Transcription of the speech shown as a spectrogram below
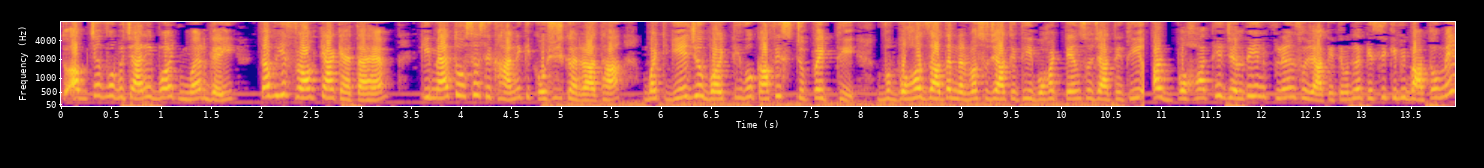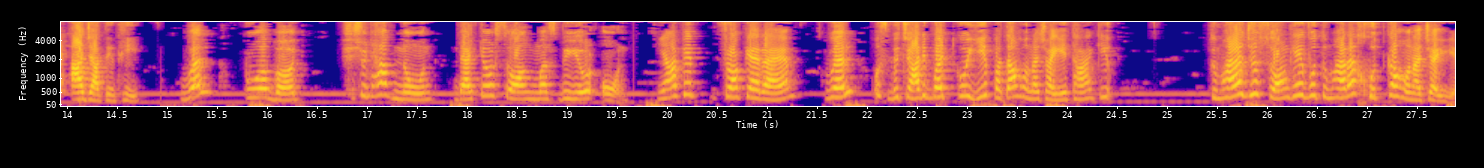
तो अब जब वो बेचारी बर्ड मर गई तब ये फ्रॉग क्या कहता है कि मैं तो उसे सिखाने की कोशिश कर रहा था बट ये जो बर्ड थी वो काफ़ी स्टूपिड थी। वो बहुत ज़्यादा नर्वस हो जाती थी बहुत टेंस हो जाती थी और बहुत ही जल्दी इन्फ्लुएंस हो जाती थी मतलब किसी की भी बातों में आ जाती थी। Well poor bird she should have known that your song must be your own यहाँ पे फ्रॉक कह रहा है वेल well, उस बेचारी बर्ड को ये पता होना चाहिए था कि तुम्हारा जो सॉन्ग है वो तुम्हारा खुद का होना चाहिए।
